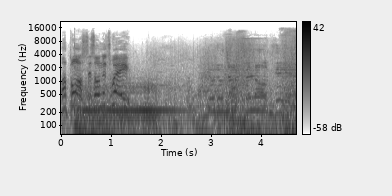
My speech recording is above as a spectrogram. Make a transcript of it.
A boss is on its way! You do not belong here!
